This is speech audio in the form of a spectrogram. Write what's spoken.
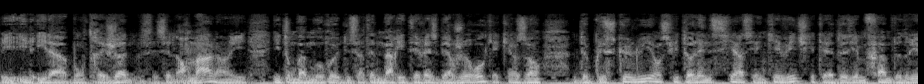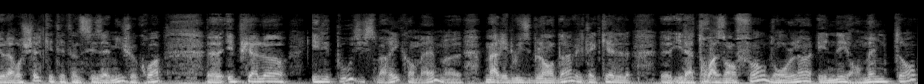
il, a, bon, très jeune, c'est normal. hein. il, tombe amoureux d'une certaine Marie-Thérèse Bergerot, qui a 15 ans de plus que lui. Ensuite, Olencia Sienkiewicz, qui était la deuxième femme de Drio La Rochelle, qui était un de ses amis, je crois. Euh, et puis alors, il épouse, il se marie quand même, euh, Marie-Louise Blandin, avec laquelle il a trois enfants, dont l'un est né en même temps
